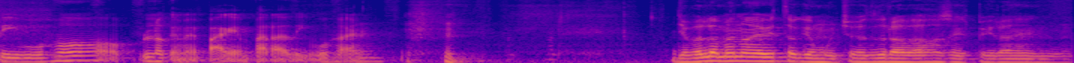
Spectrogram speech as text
dibujo lo que me paguen para dibujar. Yo por lo menos he visto que mucho de tu trabajo se inspira en,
